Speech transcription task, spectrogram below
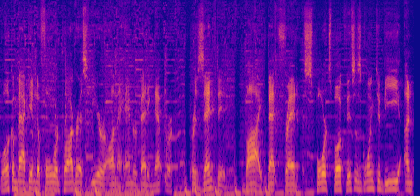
Welcome back into Forward Progress here on the Hammer Betting Network, presented by Betfred Sportsbook. This is going to be an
